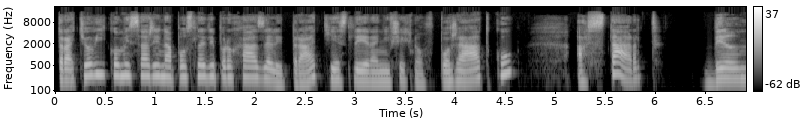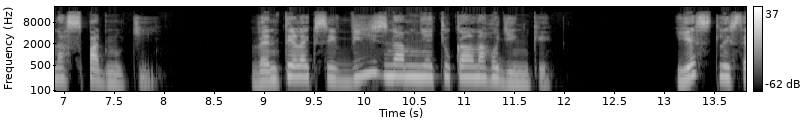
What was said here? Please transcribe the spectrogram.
Traťoví komisaři naposledy procházeli trať, jestli je na ní všechno v pořádku, a start byl na spadnutí. Ventilek si významně ťukal na hodinky. Jestli se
